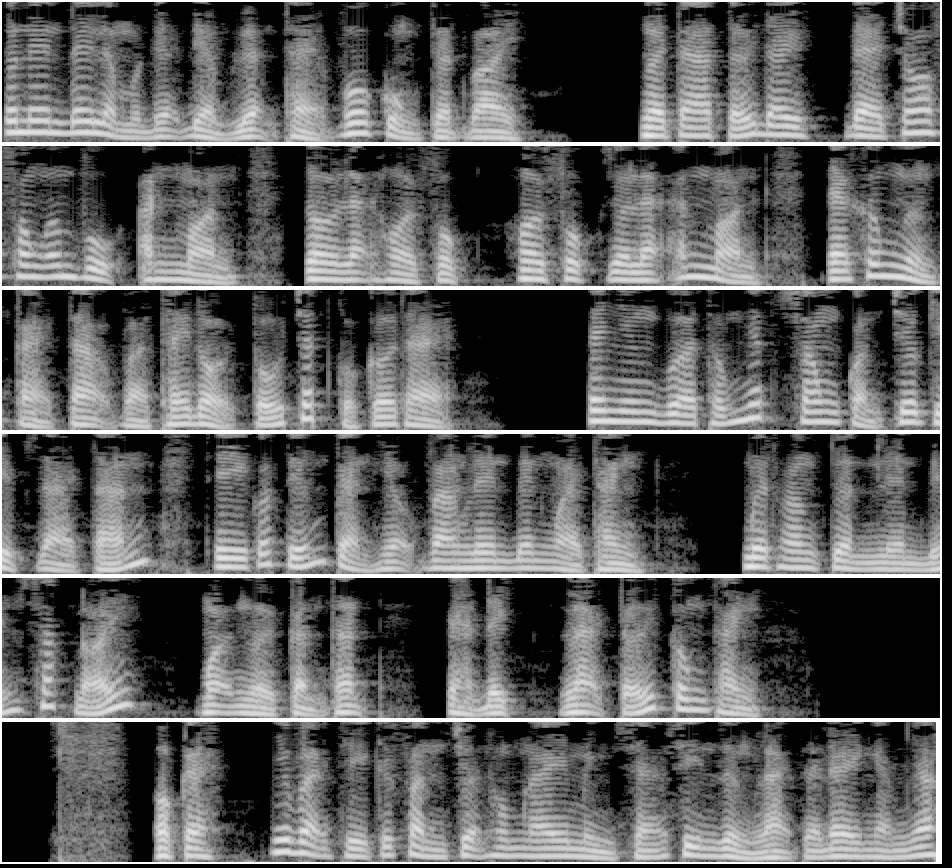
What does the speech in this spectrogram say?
Cho nên đây là một địa điểm luyện thể vô cùng tuyệt vời người ta tới đây để cho phong âm vụ ăn mòn, rồi lại hồi phục hồi phục rồi lại ăn mòn, để không ngừng cải tạo và thay đổi tố chất của cơ thể. Thế nhưng vừa thống nhất xong còn chưa kịp giải tán, thì có tiếng kèn hiệu vang lên bên ngoài thành. Mượt hoàng tuyền liền biến sắc nói, mọi người cẩn thận, kẻ địch lại tới công thành. Ok, như vậy thì cái phần chuyện hôm nay mình sẽ xin dừng lại tại đây anh em nhé.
